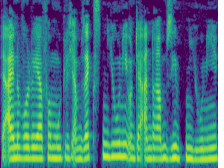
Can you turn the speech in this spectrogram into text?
der eine wurde ja vermutlich am 6. Juni und der andere am 7. Juni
